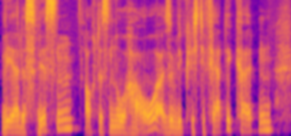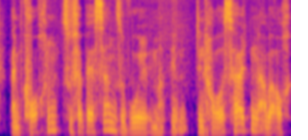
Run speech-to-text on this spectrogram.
wäre das Wissen, auch das Know-how, also wirklich die Fertigkeiten beim Kochen zu verbessern, sowohl in den Haushalten, aber auch,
